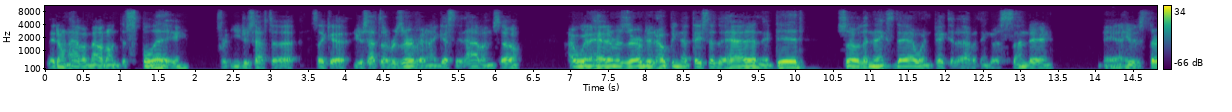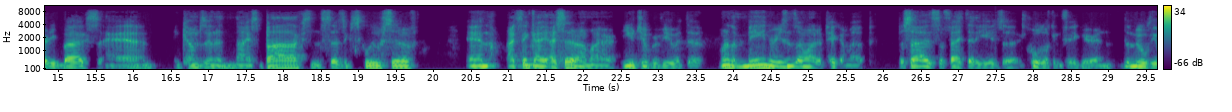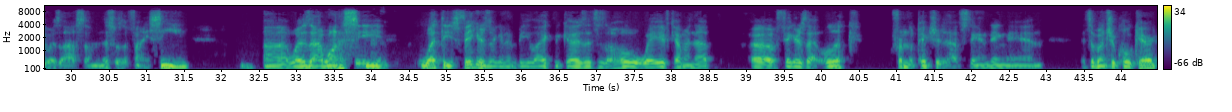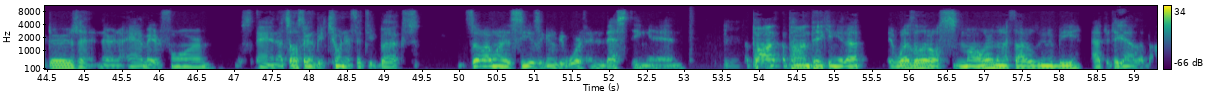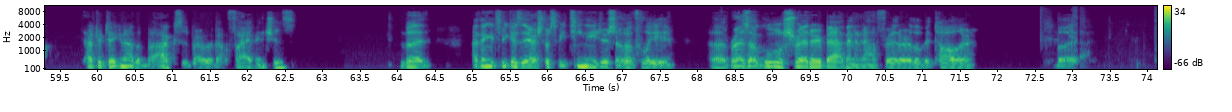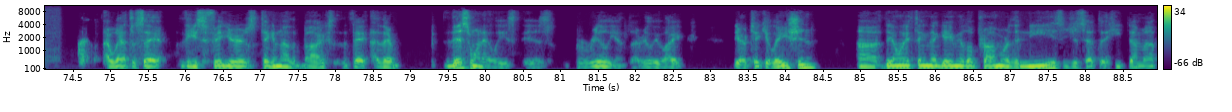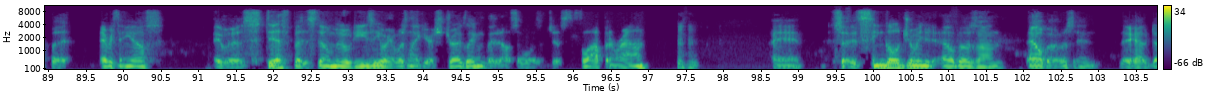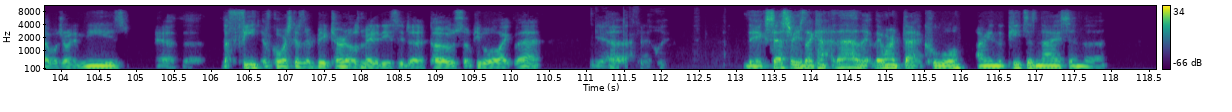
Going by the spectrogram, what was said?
they don't have them out on display. For you just have to. It's like a you just have to reserve it, and I guess they'd have them. So I went ahead and reserved it, hoping that they said they had it, and they did. So the next day, I went and picked it up. I think it was Sunday, and he was thirty bucks, and it comes in a nice box and it says exclusive. And I think I, I said it on my YouTube review, but the one of the main reasons I wanted to pick him up, besides the fact that he is a cool looking figure and the movie was awesome, and this was a funny scene, uh, was I want to see what these figures are going to be like because this is a whole wave coming up of figures that look from the pictures outstanding, and it's a bunch of cool characters, and they're in an animated form, and that's also going to be 250 bucks. So I wanted to see is it going to be worth investing in. Mm. Upon upon picking it up, it was a little smaller than I thought it was going to be after taking yeah. out of the box. After taking out of the box, it's probably about five inches. But I think it's because they are supposed to be teenagers, so hopefully uh, Ra's al Ghul, Shredder, Batman, and Alfred are a little bit taller. But yeah. I, I, would have to say these figures taken out of the box, they they're this one at least is brilliant. I really like the articulation. Uh, the only thing that gave me a little problem were the knees. You just have to heat them up, but everything else, it was stiff, but it still moved easy. Where it wasn't like you're struggling, but it also wasn't just flopping around. Mm-hmm and so it's single jointed elbows on elbows, and they have double jointed knees. Uh, the the feet, of course, because they're big turtles, made it easy to pose, so people will like that. Yeah, uh, definitely. The accessories, like ah, they, they weren't that cool. I mean, the pizza's nice, and the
